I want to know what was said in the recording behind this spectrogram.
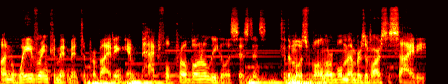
unwavering commitment to providing impactful pro bono legal assistance to the most vulnerable members of our society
